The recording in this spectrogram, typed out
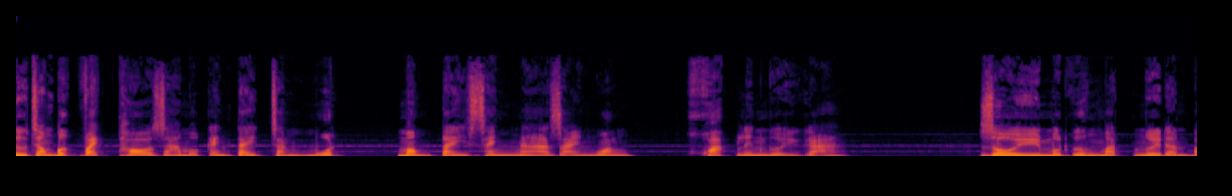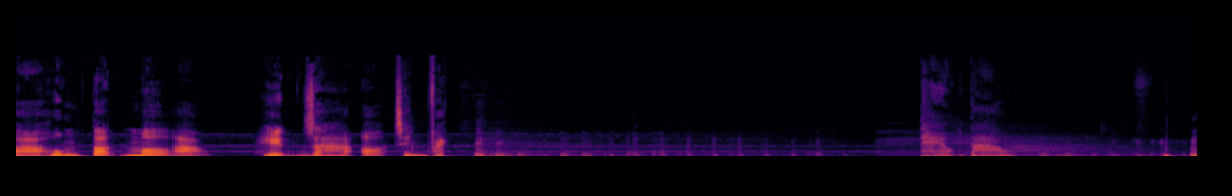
từ trong bức vách thò ra một cánh tay trắng muốt, móng tay xanh ngà dài ngoằng, khoác lên người gã. Rồi một gương mặt người đàn bà hung tợn mờ ảo hiện ra ở trên vách. Theo tao.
